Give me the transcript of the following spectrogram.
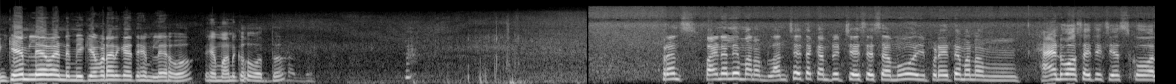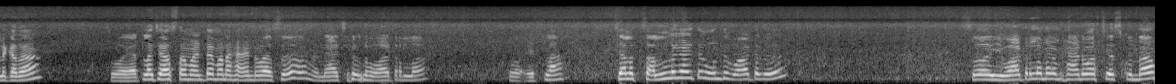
ఇంకేం లేవండి మీకు ఇవ్వడానికి అయితే ఏం లేవు. ఏమనుకోవద్దు. ఫ్రెండ్స్ ఫైనల్లీ మనం లంచ్ అయితే కంప్లీట్ చేసేసాము. ఇప్పుడైతే మనం హ్యాండ్ వాష్ అయితే చేసుకోవాలి కదా. సో ఎట్లా చేస్తామంటే మన హ్యాండ్ వాష్ న్యాచురల్ వాటర్లో సో ఎట్లా? చాలా చల్లగా అయితే ఉంది వాటర్. సో ఈ వాటర్లో మనం హ్యాండ్ వాష్ చేసుకుందాం.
